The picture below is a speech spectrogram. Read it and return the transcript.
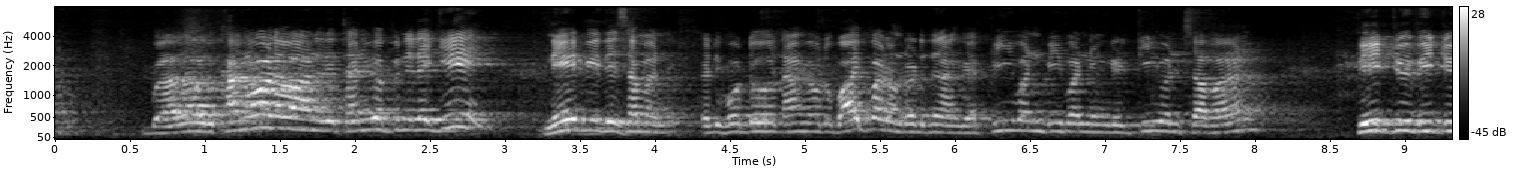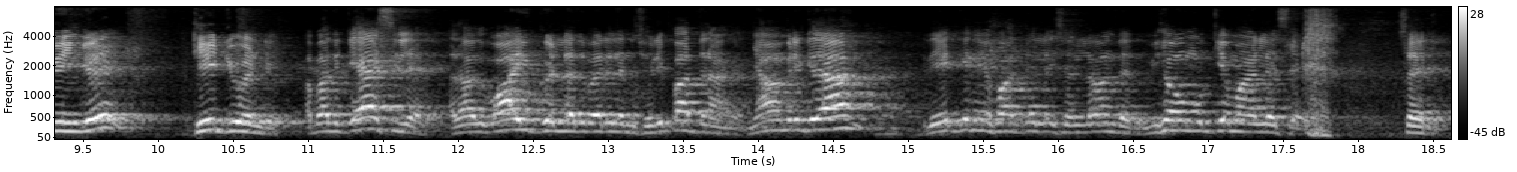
அதாவது கணவனவானது தனி வெப்பநிலைக்கு நேர் விகித சமன். ரெடி போட்டு நாங்கள் ஒரு வாய்ப்பாடு ஒன்று எடுத்தாங்க பி ஒன் பி ஒன் இங்கு T one seven P two P two இங்கு டி டூ அண்டு அப்போ அது கேஸ் இல்லை. அதாவது வாயுக்கள் அது வருதுன்னு சொல்லி பார்த்துனாங்க. ஞாபகம் இருக்குதா? இது ஏற்கனவே பார்த்த லெசனில் வந்தது. மிகவும் முக்கியமான லெசன் சரி.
